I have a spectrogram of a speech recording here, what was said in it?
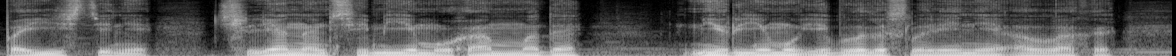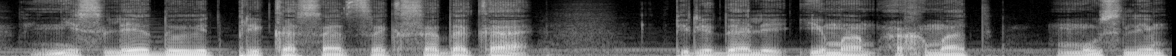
«Поистине, членам семьи Мухаммада, мир ему и благословение Аллаха, не следует прикасаться к садака», передали имам Ахмад, Муслим,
